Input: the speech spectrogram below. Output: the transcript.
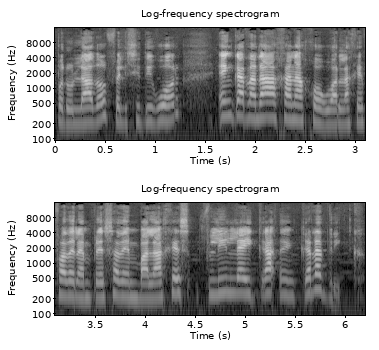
por un lado, Felicity Ward encarnará a Hannah Howard, la jefa de la empresa de embalajes Flinley Cradrick,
